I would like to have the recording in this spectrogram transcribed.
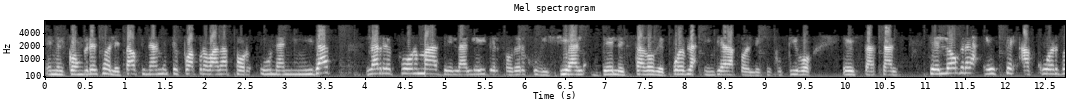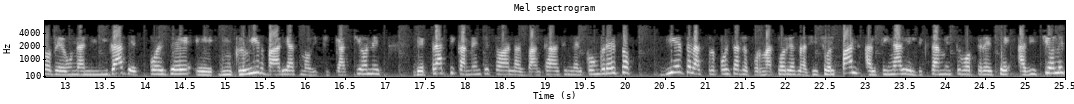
en el Congreso del Estado finalmente fue aprobada por unanimidad la reforma de la ley del Poder Judicial del Estado de Puebla enviada por el Ejecutivo Estatal. Se logra este acuerdo de unanimidad después de eh, incluir varias modificaciones de prácticamente todas las bancadas en el Congreso. Diez de las propuestas reformatorias las hizo el PAN. Al final el dictamen tuvo trece adiciones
